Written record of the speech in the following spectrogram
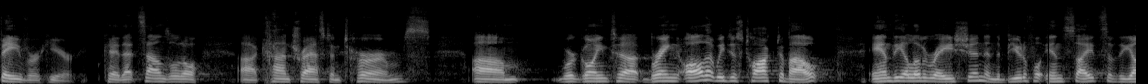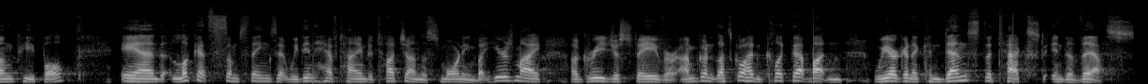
favor here. Okay, that sounds a little uh, contrast in terms. Um, we're going to bring all that we just talked about and the alliteration and the beautiful insights of the young people and look at some things that we didn't have time to touch on this morning. But here's my egregious favor. I'm going. to, Let's go ahead and click that button. We are going to condense the text into this,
